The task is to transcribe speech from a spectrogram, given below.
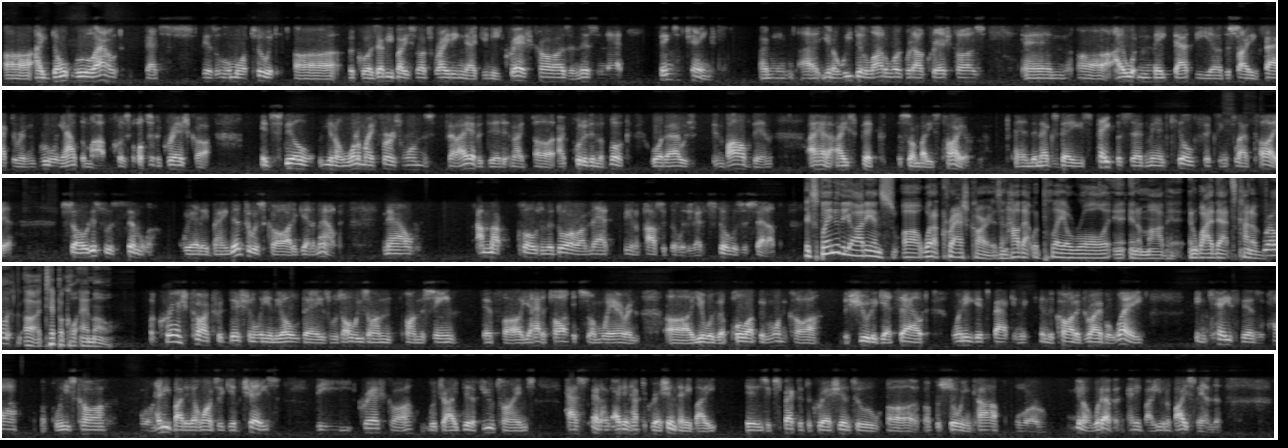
Uh, I don't rule out that there's a little more to it uh, because everybody starts writing that you need crash cars and this and that. Things have changed. I mean, uh, you know, we did a lot of work without crash cars, and uh, I wouldn't make that the uh, deciding factor in ruling out the mob because it wasn't a crash car it's still, you know, one of my first ones that I ever did, and I uh, I put it in the book or that I was involved in. I had to ice pick somebody's tire, and the next day's paper said man killed fixing flat tire. So this was similar, where they banged into his car to get him out. Now, I'm not closing the door on that being a possibility. That still was a setup. Explain to the audience uh, what a crash car is and how that would play a role in, in a mob hit, and why that's kind of well, uh, typical mo. A crash car traditionally in the old days was always on on the scene. If uh, you had a target somewhere and uh, you were going to pull up in one car, the shooter gets out. When he gets back in the in the car to drive away, in case there's a cop, a police car, or anybody that wants to give chase, the crash car, which I did a few times has, and I, I didn't have to crash into anybody, is expected to crash into uh, a pursuing cop or you know, whatever, anybody, even a bystander.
